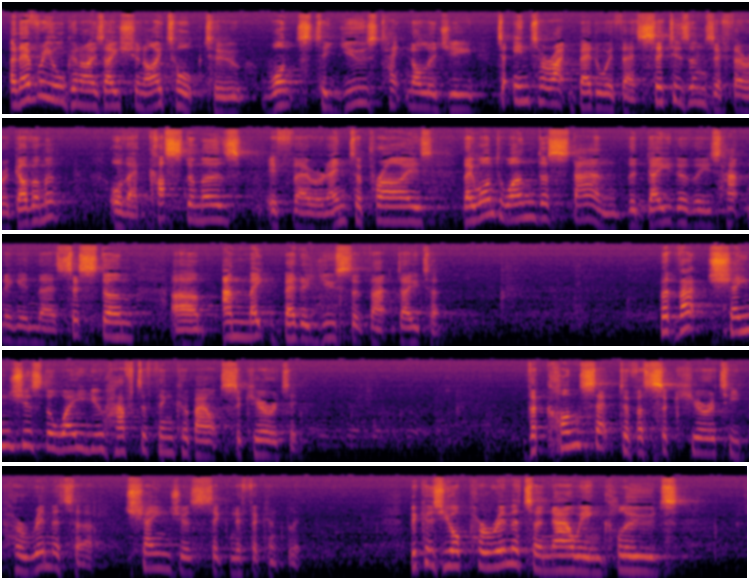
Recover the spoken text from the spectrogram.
And every organization I talk to wants to use technology to interact better with their citizens if they're a government, or their customers if they're an enterprise. They want to understand the data that is happening in their system um, and make better use of that data. But that changes the way you have to think about security the concept of a security perimeter changes significantly. Because your perimeter now includes,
